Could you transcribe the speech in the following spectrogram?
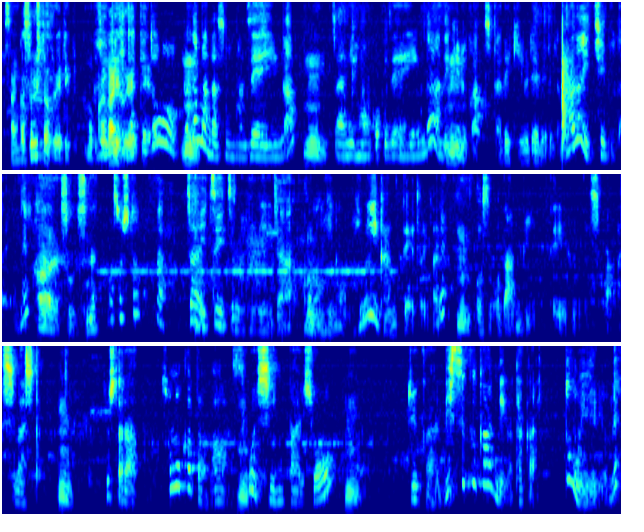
参加する人は増えてきもうか増えて。きたなり増えてけど、うん。まだまだそんな全員がうん。じゃあ日本国全員ができるかって言ったらできるレベルがまだ一部だよね。はいそうですね。まあ、そしたらじゃあいついつの日にじゃあこの日の日に鑑定というかね、うん。ご相談日っていうふうにしましました。うん。そしたらその方はすごい心配性、うん。というかリスク管理が高いとも言えるよね。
